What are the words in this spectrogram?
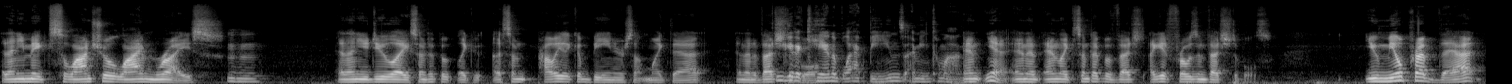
and then you make cilantro lime rice Mm-hmm. And then you do like some type of like a, some probably like a bean or something like that and then a vegetable. You get a can of black beans. I mean, come on. and yeah and a, and like some type of veg i get frozen vegetables you meal prep that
